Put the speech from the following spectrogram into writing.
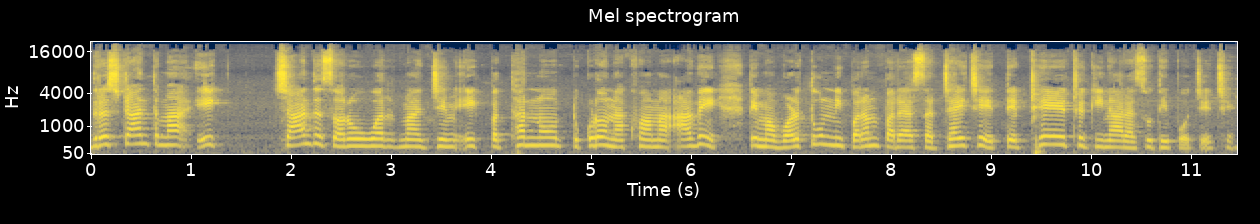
દ્રષ્ટાંતમાં એક ચાંદ સરોવરમાં જેમ એક પથ્થરનો ટુકડો નાખવામાં આવે, તેમાં વર્તુળની પરંપરા સર્જાય છે, તે ઠેઠ કિનારા સુધી પહોંચે છે.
